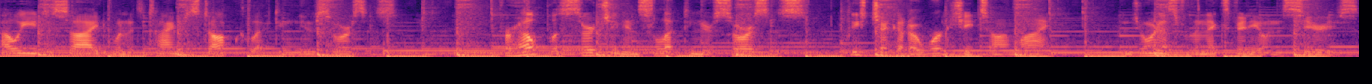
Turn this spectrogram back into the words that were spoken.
How will you decide when it's time to stop collecting new sources? For help with searching and selecting your sources, please check out our worksheets online and join us for the next video in the series.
